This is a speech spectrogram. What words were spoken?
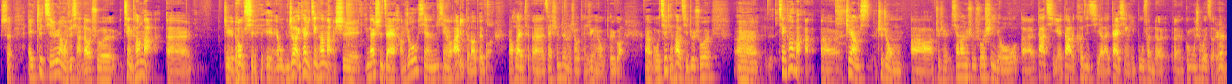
是，哎，这其实让我就想到说健康码，呃，这个东西，我们知道一开始健康码是应该是在杭州先先由阿里得到推广。然后后来，呃，在深圳的时候，腾讯也有推广。呃，我其实挺好奇，就是说，呃，健康码，呃，这样这种啊，就是相当于是说是由呃大企业、大的科技企业来代行一部分的呃公共社会责任，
